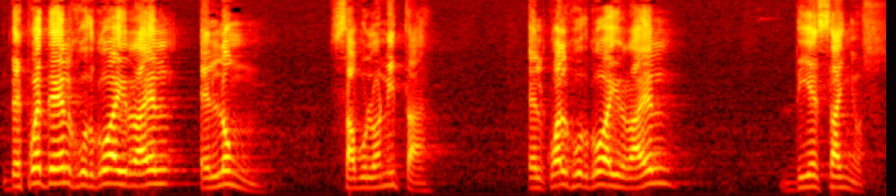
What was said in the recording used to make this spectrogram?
Después de él juzgó a Israel Elón, Zabulonita, el cual juzgó a Israel diez años.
